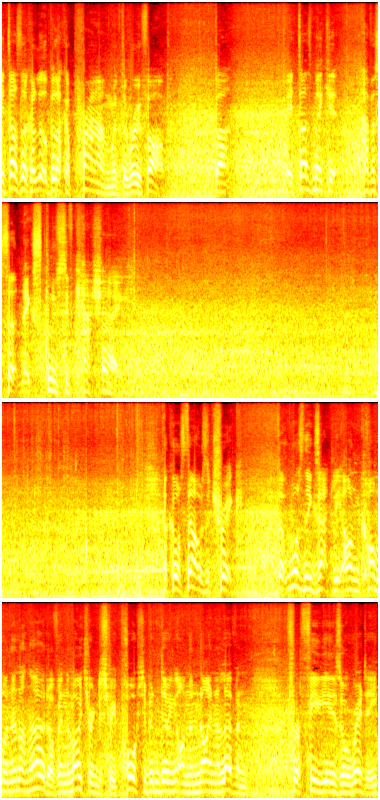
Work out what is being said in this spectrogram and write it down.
It does look a little bit like a pram with the roof up, but it does make it have a certain exclusive cachet. Of course, that was a trick that wasn't exactly uncommon and unheard of in the motor industry. Porsche had been doing it on the 911 for a few years already,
